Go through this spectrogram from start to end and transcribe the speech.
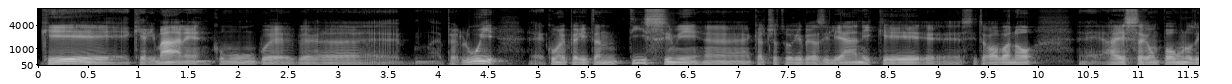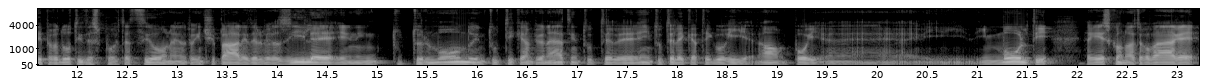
che, che rimane comunque per, eh, per lui, eh, come per i tantissimi eh, calciatori brasiliani che eh, si trovano eh, a essere un po' uno dei prodotti d'esportazione principali del Brasile in, in, tutto il mondo, in tutti i campionati, in tutte le, in tutte le categorie. No? Poi eh, in molti riescono a trovare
